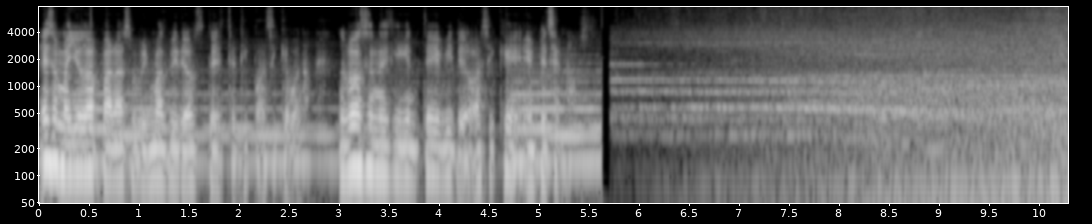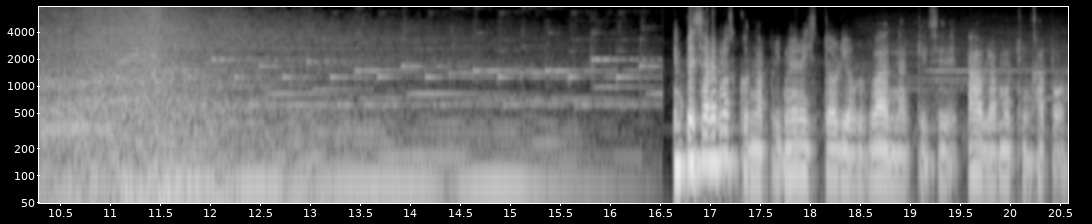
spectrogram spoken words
eso me ayuda para subir más videos de este tipo Así que bueno, nos vemos en el siguiente video, así que empecemos Empezaremos con la primera historia urbana que se habla mucho en Japón.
